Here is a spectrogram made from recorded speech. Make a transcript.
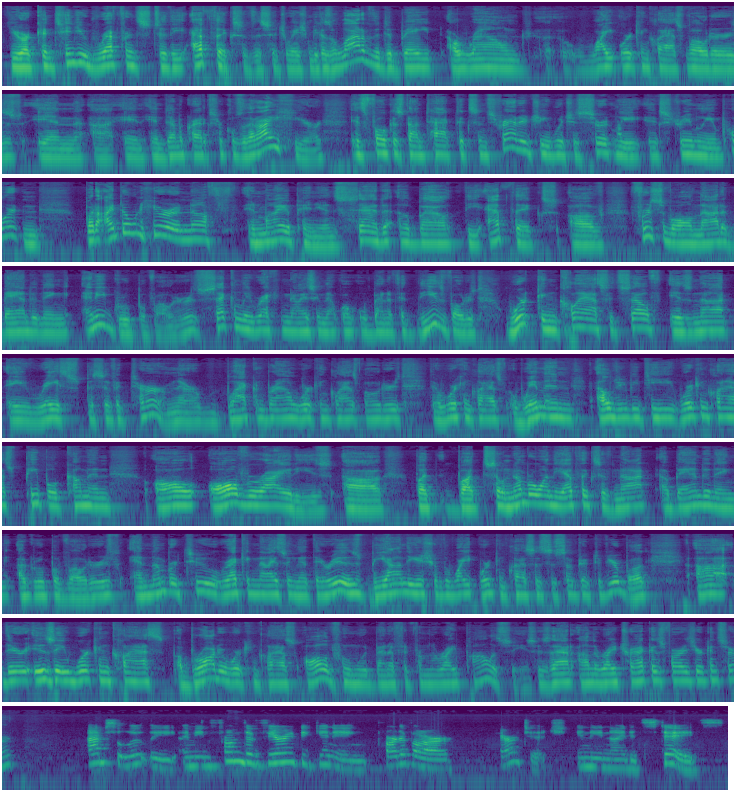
your continued reference to the ethics of the situation because a lot of the debate around uh, white working class voters in, uh, in, in Democratic circles that I hear is focused on tactics and strategy, which is certainly extremely important. But I don't hear enough in my opinion, said about the ethics of, first of all, not abandoning any group of voters. Secondly, recognizing that what will benefit these voters, working class itself is not a race specific term. There are black and brown working class voters, there are working class women, LGBT, working class people come in all, all varieties. Uh, but, but so number one, the ethics of not abandoning a group of voters, and number two, recognizing that there is, beyond the issue of the white working class, that's the subject of your book, uh, there is a working class, a broader working class, all of whom would benefit from the right policies. Is that on the right track as far as you're concerned? Absolutely. I mean, from the very beginning, part of our heritage in the United States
